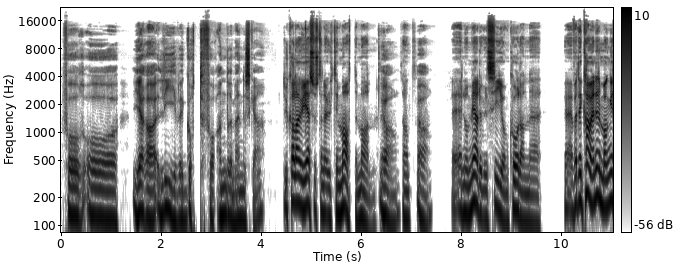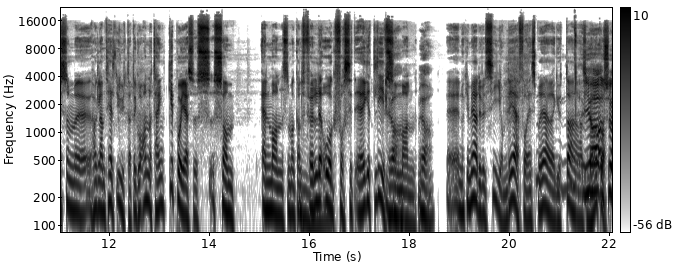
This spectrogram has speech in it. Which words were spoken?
for å gjøre livet godt for andre mennesker. Du kaller jo Jesus den ultimate mann. Ja, Sant? ja. Er det noe mer du vil si om hvordan eh, for Det kan være det er mange som eh, har glemt helt ut at det går an å tenke på Jesus som en mann som man kan følge òg for sitt eget liv som Mm. Ja, mann. Ja. Det noe mer du vil si om det for å inspirere gutter? Ja, altså,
